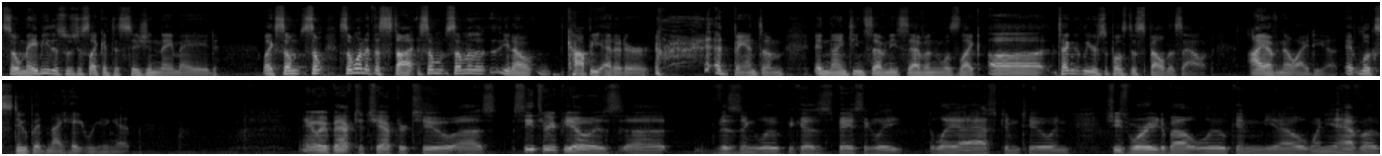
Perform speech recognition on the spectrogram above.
so maybe this was just like a decision they made like some some someone at the st- some some of the you know copy editor at Bantam in 1977 was like, uh, technically you're supposed to spell this out. I have no idea. It looks stupid, and I hate reading it. Anyway, back to chapter two. Uh, C-3PO is uh, visiting Luke because basically Leia asked him to, and she's worried about Luke. And you know, when you have a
